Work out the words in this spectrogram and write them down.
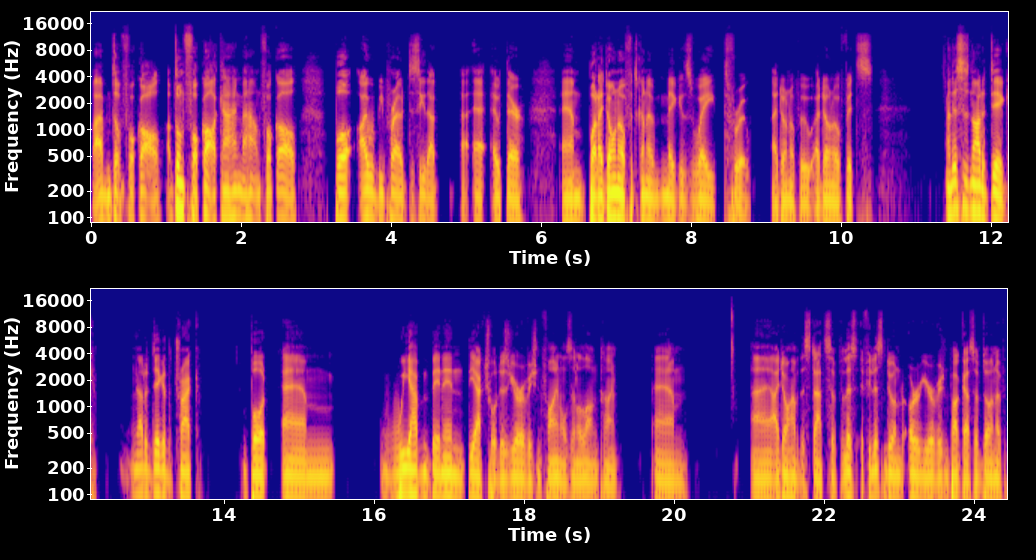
i haven't done fuck all. I've done fuck all. I can't hang my hat on fuck all. But i would be proud to see that uh, uh out there um, but I don't know if it's going to make its way through. I don't know if it, I don't know if it's, and this is not a dig, not a dig at the track, but um, we haven't been in the actual Eurovision finals in a long time. Um, uh, I don't have the stats. If, if you listen to other Eurovision podcasts I've done, I've,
